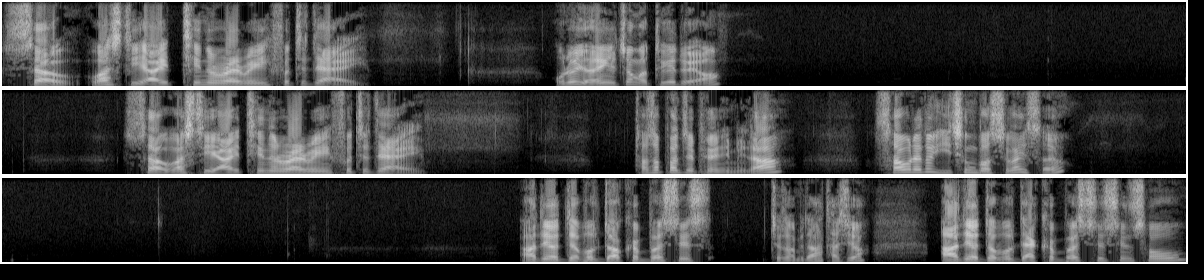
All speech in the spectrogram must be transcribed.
So, what's the itinerary for today? 오늘 여행 일정 어떻게 돼요? So, what's the itinerary for today? 다섯 번째 표현입니다. 서울에도 2층 버스가 있어요? Are there double-decker buses? 죄송합니다. 다시요. Are there double-decker buses in Seoul?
